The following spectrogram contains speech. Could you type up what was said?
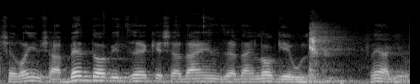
שרואים שהבן דוד זה כשעדיין זה עדיין לא גאולה, לפני הגאולה.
